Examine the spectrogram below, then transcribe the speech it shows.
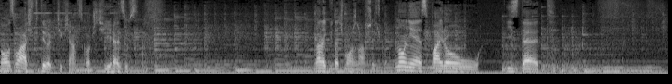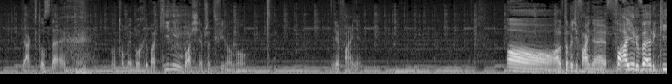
No złaś, w tyłek ci chciałem skoczyć, Jezus. No ale jak widać można wszystko. No nie, Spyro is dead. Jak to zdech? No to my go chyba killim właśnie przed chwilą, no. Nie fajnie. O, ale to będzie fajne. Fajerwerki!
